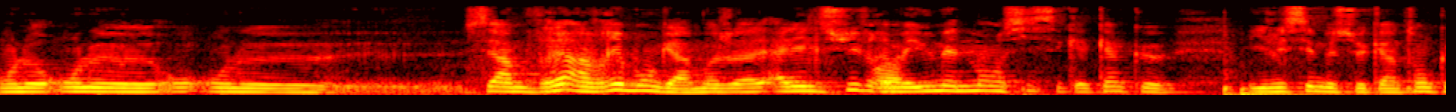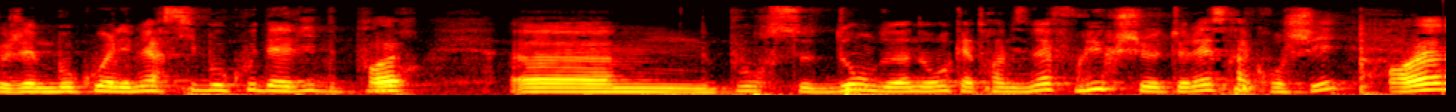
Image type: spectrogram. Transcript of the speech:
on le, on le, on, on le, c'est un vrai, un vrai bon gars. Moi, je- allez le suivre, Ouais. mais humainement aussi, c'est quelqu'un que, il le sait, Monsieur Quinton, que j'aime beaucoup. Allez, merci beaucoup, David, pour, Ouais. euh, pour ce don de 1,99€. Luc, je te laisse raccrocher. Ouais.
